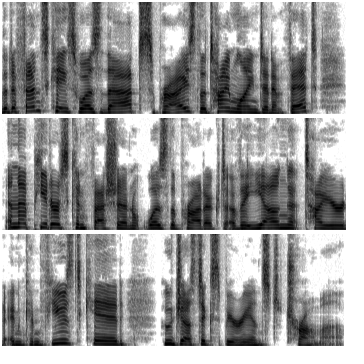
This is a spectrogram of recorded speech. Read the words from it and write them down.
The defense case was that, surprise, the timeline didn't fit, and that Peter's confession was the product of a young, tired, and confused kid who just experienced trauma.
